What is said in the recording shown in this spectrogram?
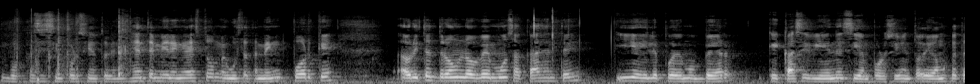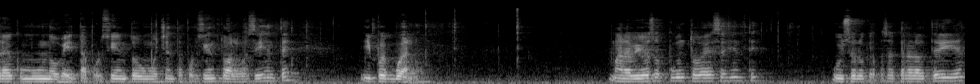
Vos casi 100% bien. Gente, miren esto, me gusta también porque ahorita el drone lo vemos acá, gente, y ahí le podemos ver que casi viene 100%, digamos que trae como un 90%, un 80%, algo así, gente. Y pues bueno, maravilloso punto ese, gente. Uy, solo que pasa que la lotería.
